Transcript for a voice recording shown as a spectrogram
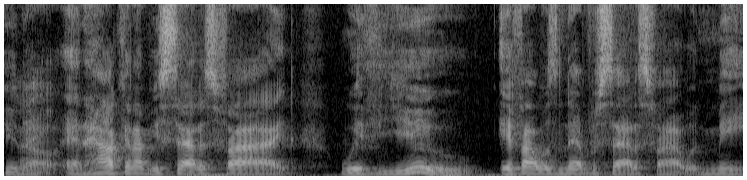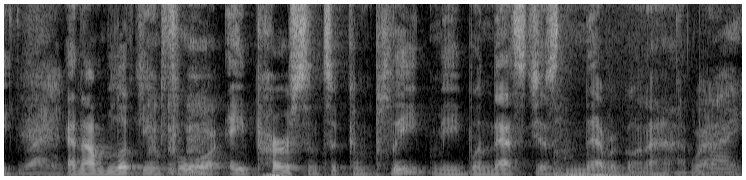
You know, and how can I be satisfied with you if I was never satisfied with me? Right. And I'm looking for a person to complete me when that's just never going to happen. Right. Right.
